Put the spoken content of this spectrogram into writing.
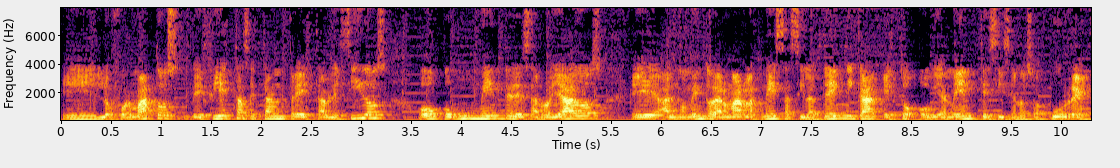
Eh, los formatos de fiestas están preestablecidos o comúnmente desarrollados eh, al momento de armar las mesas y la técnica. Esto obviamente si se nos ocurre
